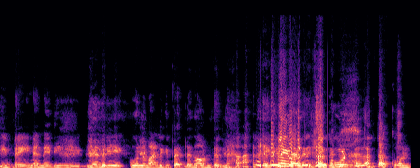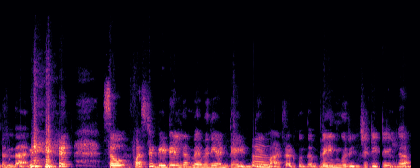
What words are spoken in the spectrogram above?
ఈ బ్రెయిన్ అనేది మెమరీ ఎక్కువ ఉన్న వాళ్ళకి పెద్దగా ఉంటుందా? తక్కువ ఉంటుందా? తక్కువ ఉంటుందా అని. సో ఫస్ట్ డీటెయిల్గా మెమరీ అంటే ఏంటి మాట్లాడుకుందాం. బ్రెయిన్ గురించి డీటెయిల్గా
